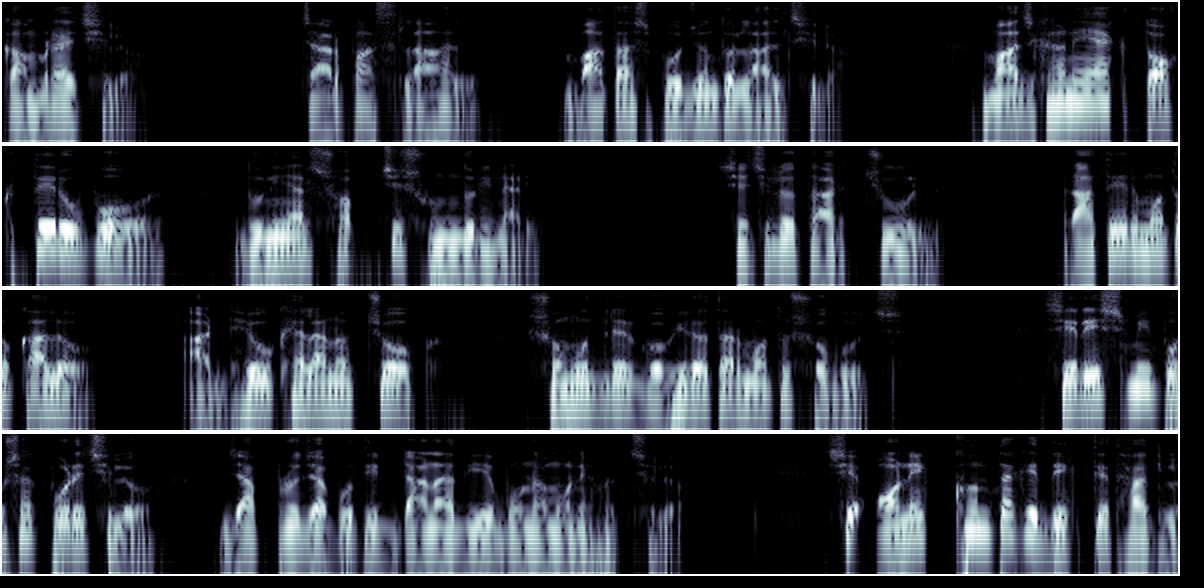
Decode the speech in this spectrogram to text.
কামরায় ছিল। চারপাশ লাল, বাতাস পর্যন্ত লাল ছিল। মাঝখানে এক তক্তের উপর দুনিয়ার সবচেয়ে সুন্দরী নারী। সে ছিল তার চুল, রাতের মতো কালো আর ঢেউ খেলানো চোখ সমুদ্রের গভীরতার মতো সবুজ। সে রেশমি পোশাক পরেছিল, যা প্রজাপতির ডানা দিয়ে বোনা মনে হচ্ছিল। সে অনেকক্ষণ তাকে দেখতে থাকল,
